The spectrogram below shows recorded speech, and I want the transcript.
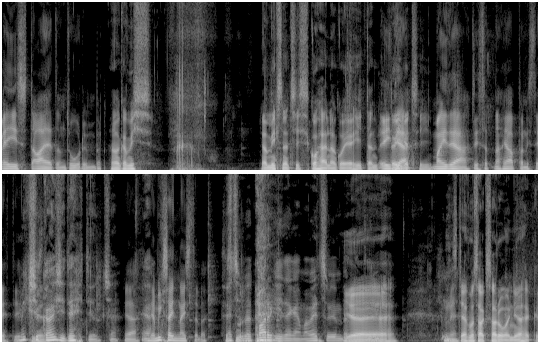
veist aed on suur ümber. aga mis? ja miks nad siis kohe nagu ei ehitanud õiget, siin? ma ei tea, lihtsalt noh, Jaapanis tehti. miks siuke asi tehti üldse? ja, Jah. ja miks ainult naistele? et sa pead pargi tegema vetsu ümber yeah.. Sest jah, ma saaks aru, on jah, et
